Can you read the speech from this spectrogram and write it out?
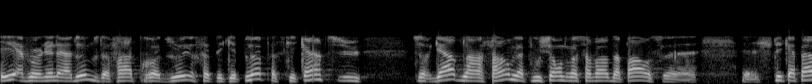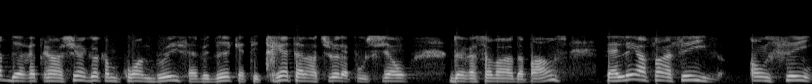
et à Vernon Adams de faire produire cette équipe-là parce que quand tu, tu regardes l'ensemble, la position de receveur de passe, euh, euh, si tu es capable de retrancher un gars comme Quan Bray, ça veut dire que tu es très talentueux à la position de receveur de passe. La ligne offensive, on le sait,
